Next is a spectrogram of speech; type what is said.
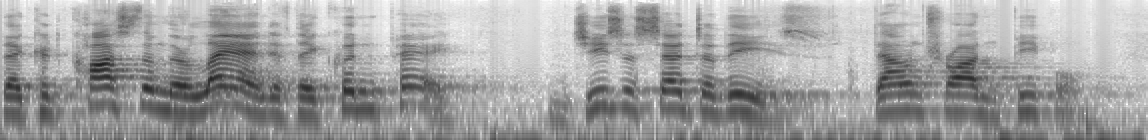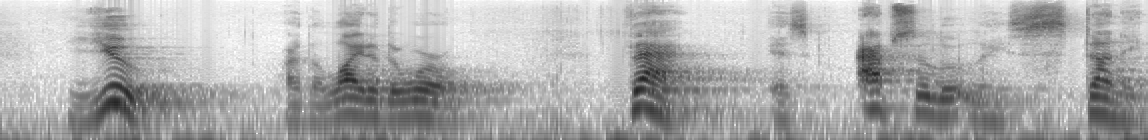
that could cost them their land if they couldn't pay. Jesus said to these downtrodden people, You are the light of the world. That is absolutely stunning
